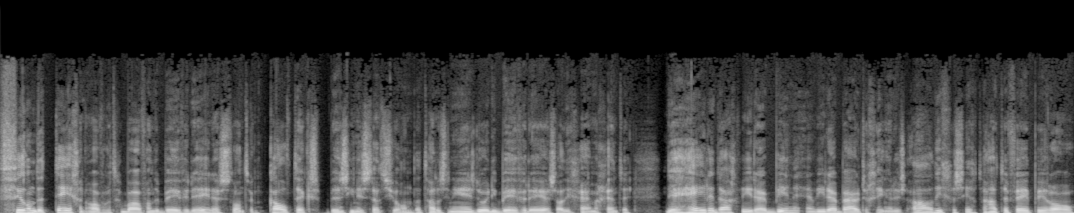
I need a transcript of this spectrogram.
Filmde tegenover het gebouw van de BVD. Daar stond een Caltex benzinestation. Dat hadden ze niet eens door, die BVD'ers, al die geheimagenten. De hele dag wie daar binnen en wie daar buiten gingen. Dus al die gezichten had de VPRO...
